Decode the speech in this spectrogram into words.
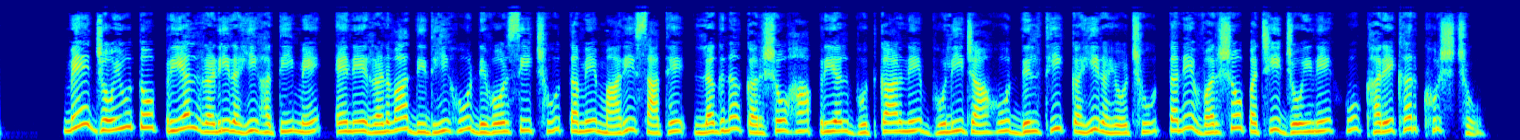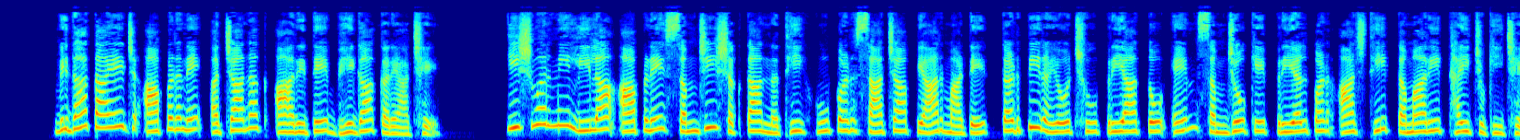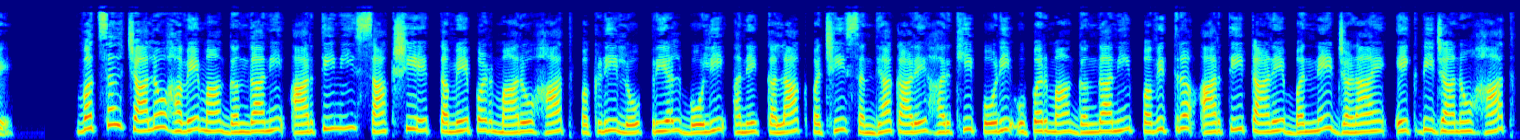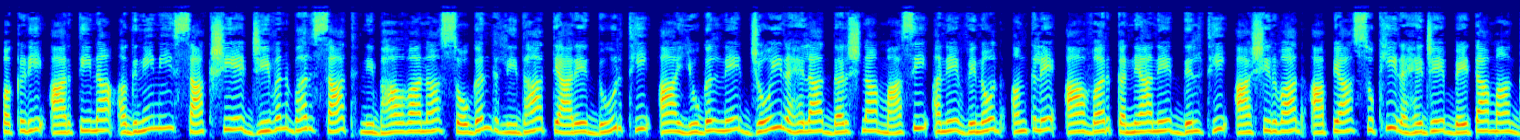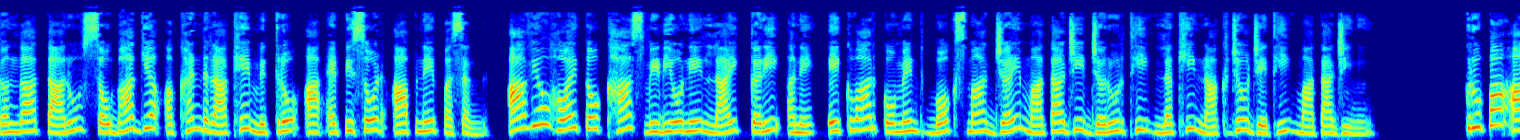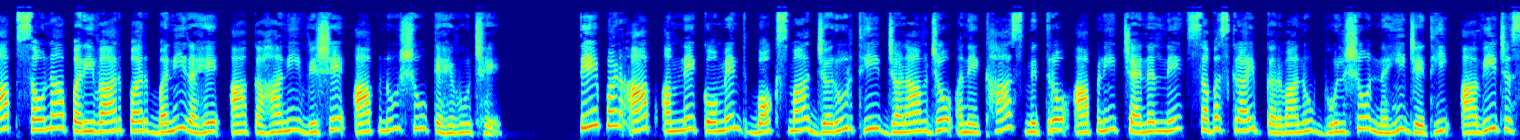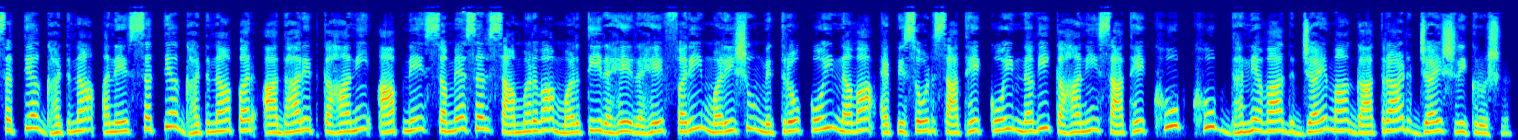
મેં જોયું તો પ્રિયલ રડી રહી હતી, મેં એને રણવા દીધી, હું ડિવોર્સી છું, તમે મારી સાથે લગ્ન કરશો, હા, પ્રિયલ ભૂતકાળને ભૂલી જા, હું દિલથી કહી રહ્યો છું, તને વર્ષો પછી જોઈને હું ખરેખર ખુશ છું. વિધાતાએ જ આપણને અચાનક આ રીતે ભેગા કર્યા છે. ઈશ્વરની લીલા આપણે સમજી શકતા નથી, હું પણ સાચા પ્યાર માટે તડપી રહ્યો છું, પ્રિયા, તો એમ સમજો કે પ્રિયલ પણ આજથી તમારી થઈ ચૂકી છે. વત્સલ, ચાલો હવે માં ગંગાની આરતીની સાક્ષીએ તમે પણ મારો હાથ પકડી લો, પ્રિયલ બોલી અને કલાક પછી સંધ્યાકાળે હરખી પોડી ઉપરમાં ગંગાની પવિત્ર આરતી ટાણે બંને જણાએ એકબીજાનો હાથ પકડી આરતીના અગ્નિની સાક્ષીએ જીવનભર સાથ નિભાવવાના સોગંધ લીધા ત્યારે દૂરથી આ યુગલને જોઈ રહેલા દર્શના માસી અને વિનોદ અંકલે આ વર કન્યાને દિલથી આશીર્વાદ આપ્યા, સુખી રહેજે બેટામાં ગંગા તારું સૌભાગ્ય અખંડ રાખે મિત્રો, આ એપિસોડ આપને પસંદ. આવ્યો હોય તો ખાસ વિડીયોને લાઇક કરી અને એકવાર કોમેન્ટ બોક્સમાં જય માતાજી જરૂરથી લખી નાખજો જેથી માતાજીની કૃપા આપ સૌના પરિવાર પર બની રહે આ કહાની વિશે આપનું શું કહેવું છે? તે પણ આપ અમને કોમેન્ટ બોક્સમાં જરૂરથી જણાવજો અને ખાસ મિત્રો, આપણી ચેનલને સબસ્ક્રાઇબ કરવાનું ભૂલશો નહીં. જેથી આવી જ સત્ય ઘટના અને સત્ય ઘટના પર આધારિત કહાની આપને સમયસર સાંભળવા મળતી રહે રહે. ફરી મળીશું મિત્રો, કોઈ નવા એપિસોડ સાથે, કોઈ નવી કહાની સાથે. ખૂબ ખૂબ ધન્યવાદ. જય માં ગાત્રાડ. જય શ્રી કૃષ્ણ.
